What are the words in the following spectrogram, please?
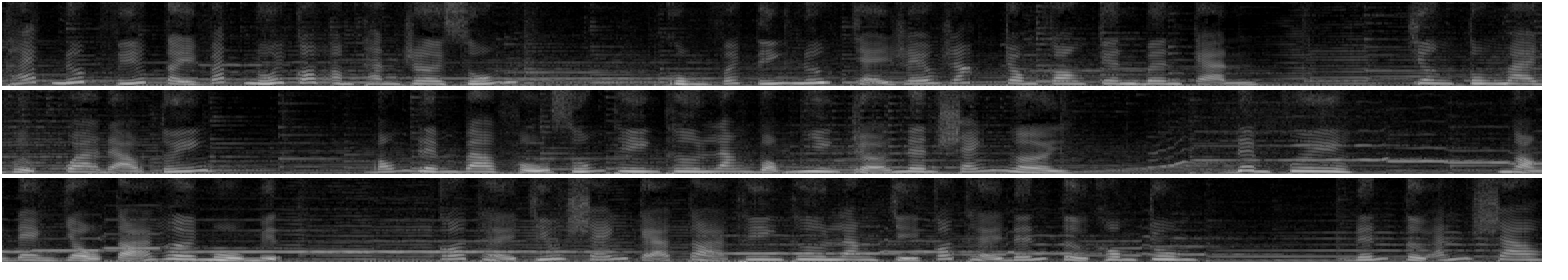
Thác nước phía tây vách núi có âm thanh rơi xuống. Cùng với tiếng nước chảy réo rắt trong con kênh bên cạnh. Chân tung mai vượt qua đảo tuyến. Bóng đêm bao phủ xuống thiên thư lăng bỗng nhiên trở nên sáng ngời. Đêm khuya, Ngọn đèn dầu tỏa hơi mù mịt. Có thể chiếu sáng cả tòa thiên thư lăng chỉ có thể đến từ không trung. Đến từ ánh sao.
